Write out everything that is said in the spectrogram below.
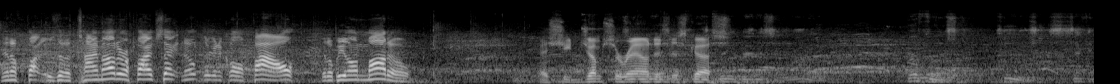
And a fi- is it a timeout or a five second? Nope, they're going to call a foul. It'll be on Motto. As she jumps around in disgust. Her first, team's second.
